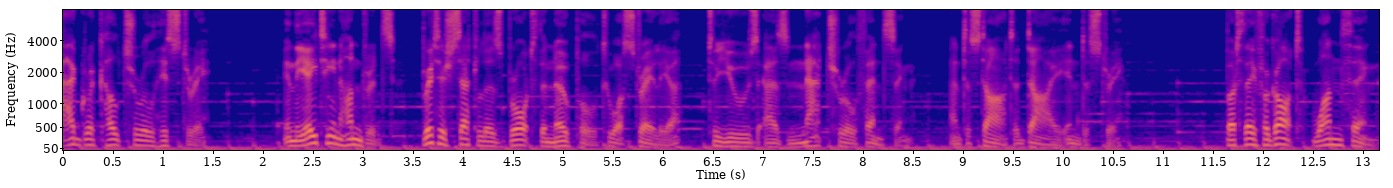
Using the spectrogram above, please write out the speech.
agricultural history. In the 1800s, British settlers brought the nopal to Australia to use as natural fencing and to start a dye industry. But they forgot one thing.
